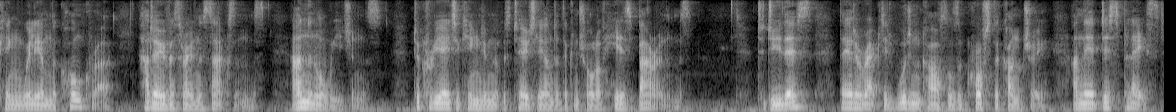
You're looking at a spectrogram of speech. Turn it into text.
King William the Conqueror had overthrown the Saxons and the Norwegians. to create a kingdom that was totally under the control of his barons. To do this, they had erected wooden castles across the country, and they had displaced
